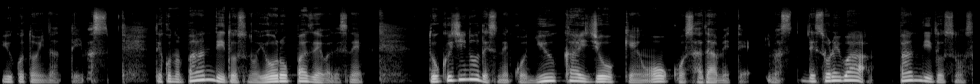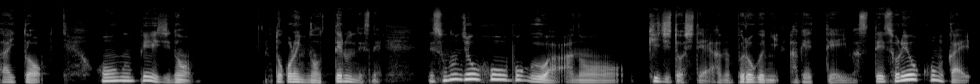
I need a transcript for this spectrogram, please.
いうことになっています。で、このバンディドスのヨーロッパ勢はですね、独自のですね、こう入会条件をこう定めています。で、それはバンディドスのサイト、ホームページのところに載ってるんですね。で、その情報を僕は、あの、記事としてあのブログに上げています。で、それを今回、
